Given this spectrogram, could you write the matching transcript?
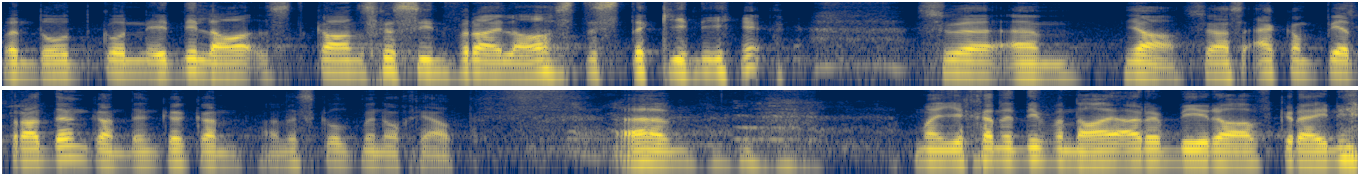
want dit kon net nie laaste kans gesien vir daai laaste stukkie nie. So ehm um, ja, so as ek aan Petra dink, dan dink ek aan hulle skuld my nog geld. Ehm um, maar jy gaan dit nie van daai Arabiere af kry nie.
